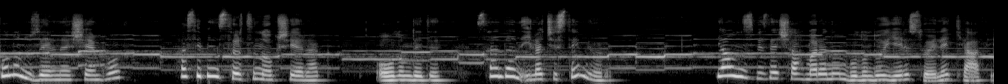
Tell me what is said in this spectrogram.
Bunun üzerine Şemhur Hasib'in sırtını okşayarak oğlum dedi senden ilaç istemiyorum. Yalnız bize Şahmaran'ın bulunduğu yeri söyle kafi.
